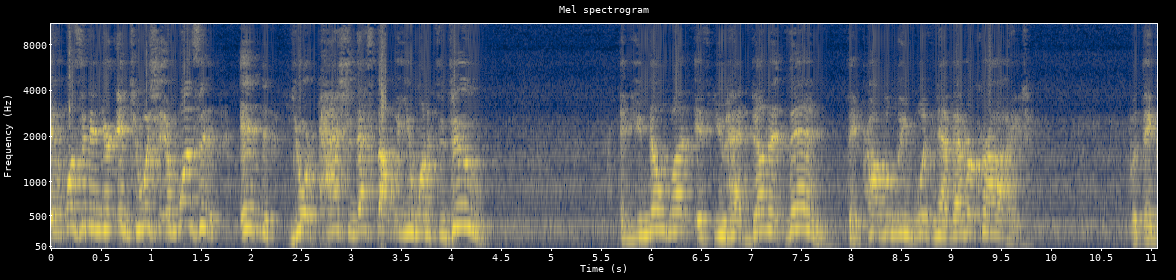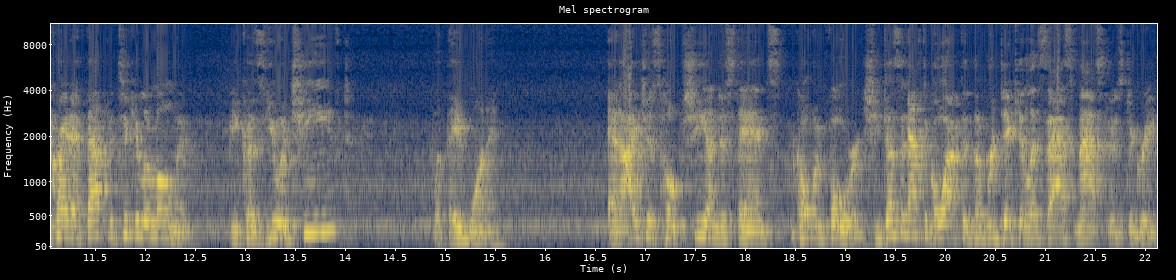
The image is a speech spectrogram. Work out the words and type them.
It wasn't in your intuition, it wasn't in your passion. That's not what you wanted to do. And you know what? If you had done it then, they probably wouldn't have ever cried. But they cried at that particular moment because you achieved what they wanted. And I just hope she understands going forward. She doesn't have to go after the ridiculous ass master's degree.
